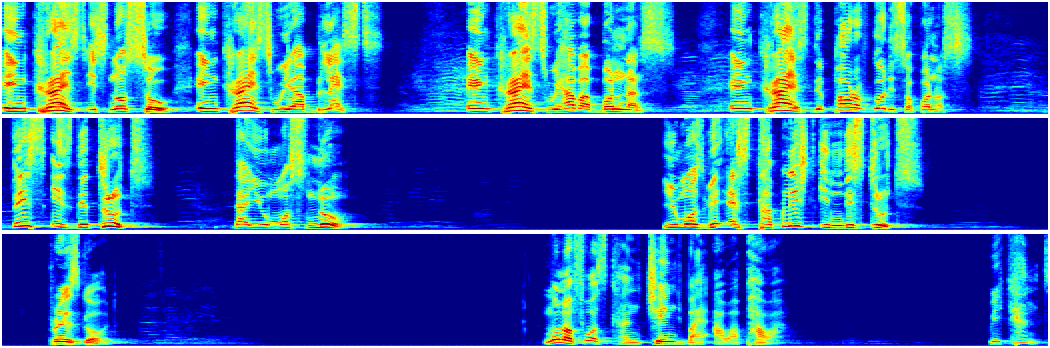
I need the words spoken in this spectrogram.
In Christ, it's not so. In Christ, we are blessed. In Christ, we have abundance. In Christ, the power of God is upon us. This is the truth that you must know. You must be established in this truth. Praise God. None of us can change by our power. We can't.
